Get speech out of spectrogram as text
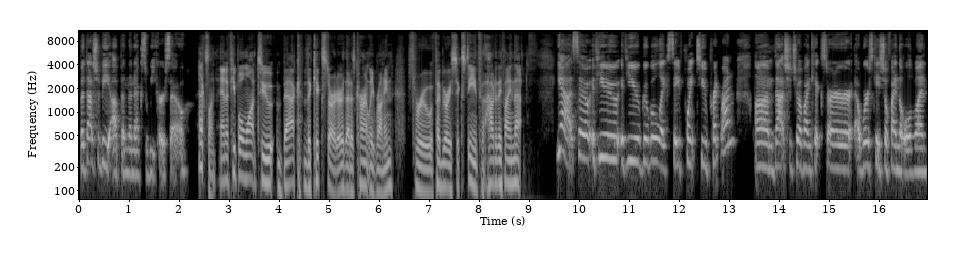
but that should be up in the next week or so. Excellent. And if people want to back the Kickstarter that is currently running through February 16th, how do they find that? Yeah, so if you if you Google like Save Point Two print run, um, that should show up on Kickstarter. At worst case, you'll find the old one,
